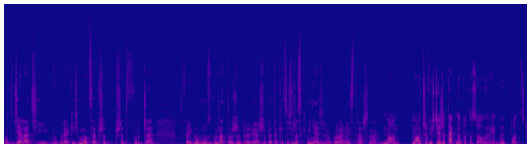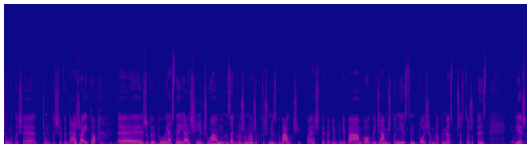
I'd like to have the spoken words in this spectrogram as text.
oddzielać i w ogóle jakieś moce przed, przetwórcze twojego mózgu na to, żeby, wiesz, żeby takie coś rozkminiać w ogóle, nie? Straszne. No, no oczywiście, że tak, no bo to są jakby pod czemu to się, czemu to się wydarza i to, e, żeby było jasne, ja się nie czułam zagrożona, że ktoś mnie zgwałci, bo ja się tego nie, nie bałam, bo wiedziałam, że to nie jest ten poziom, natomiast przez to, że to jest, wiesz,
